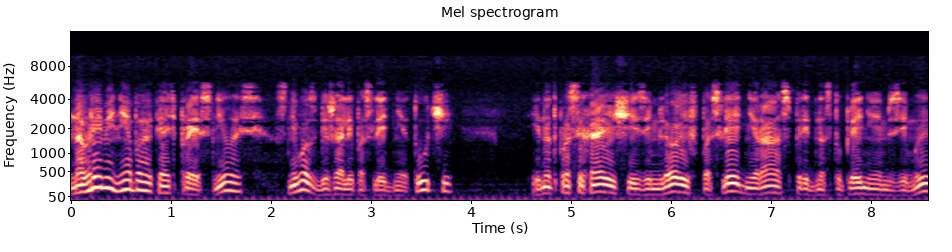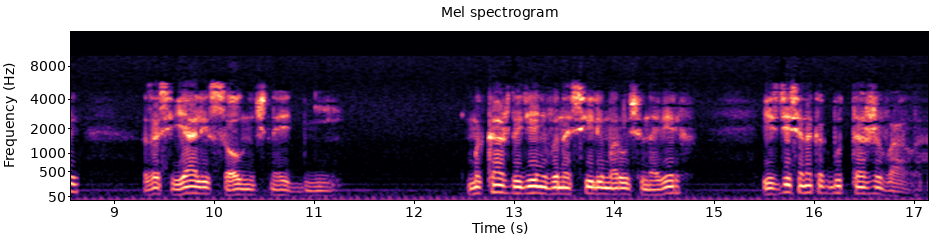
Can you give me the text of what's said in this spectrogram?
На время небо опять прояснилось, с него сбежали последние тучи, и над просыхающей землей в последний раз перед наступлением зимы засияли солнечные дни. Мы каждый день выносили Марусю наверх, и здесь она как будто оживала.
